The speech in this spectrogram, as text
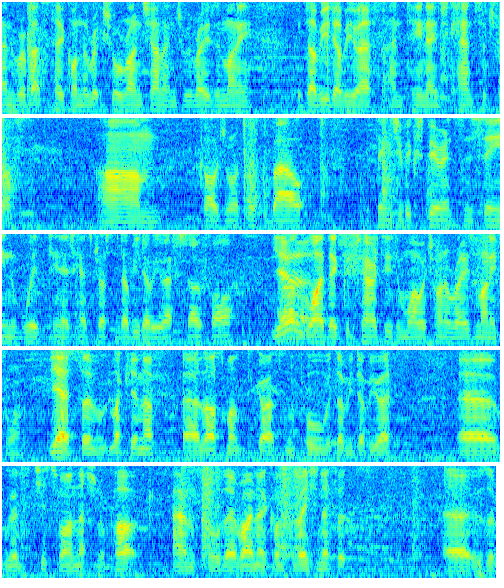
and we're about to take on the Rickshaw Run Challenge. We're raising money for WWF and Teenage Cancer Trust. Um, Carl, do you want to talk about the things you've experienced and seen with Teenage Cancer Trust and WWF so far? Yeah. Um, why they're good charities and why we're trying to raise money for them. Yeah, so lucky enough uh, last month to go out to Nepal with WWF. Uh, we went to Chitwan National Park and saw their rhino conservation efforts. Uh, it was a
